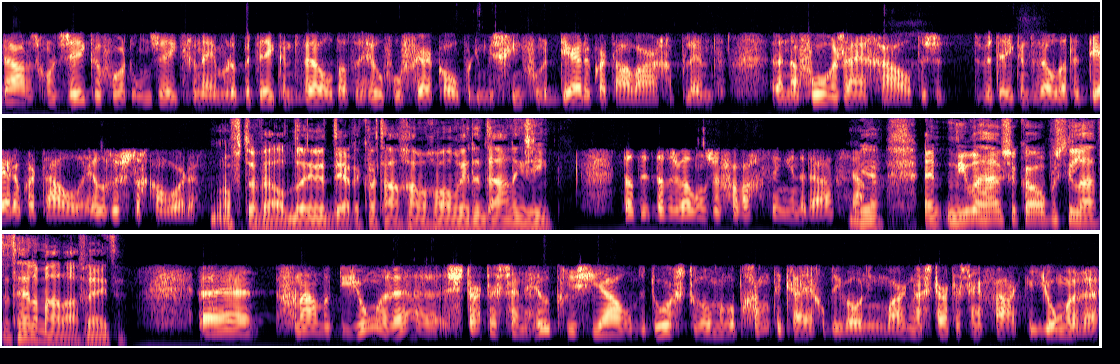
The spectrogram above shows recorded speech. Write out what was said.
Het is gewoon zeker voor het onzekere nemen. Dat betekent wel dat er heel veel verkopen die misschien voor het derde kwartaal waren gepland... Uh, naar voren zijn gehaald. Dus het betekent wel dat het derde kwartaal heel rustig kan worden. Oftewel, in het derde kwartaal gaan we gewoon weer een daling zien. Dat, dat is wel onze verwachting, inderdaad. Ja. ja. En nieuwe huizenkopers die laten het helemaal afweten? Uh, voornamelijk de jongeren. Starters zijn heel cruciaal om de doorstroming op gang te krijgen op die woningmarkt. Nou, starters zijn vaak de jongeren.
